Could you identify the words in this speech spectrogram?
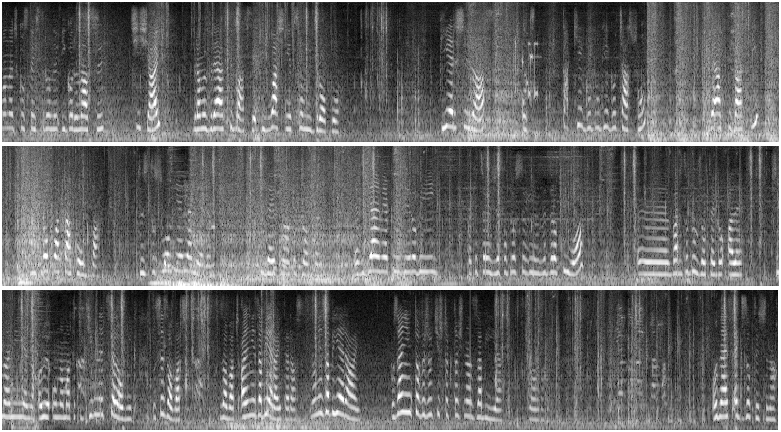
Siemaneczko z tej strony Igor Nacy. Dzisiaj gramy w reaktywację i właśnie co mi dropło. Pierwszy raz od takiego długiego czasu reaktywacji mi dropła ta pompa. To jest dosłownie, ja nie wiem, ile jest na to procent. Ja widziałem jak ludzie robili takie coś, że po prostu im wydropiło Yy, bardzo dużo tego, ale przynajmniej jedna, ale ona ma taki dziwny celownik. No se zobacz. Zobacz, ale nie zabieraj teraz. No nie zabieraj. Bo zanim to wyrzucisz, to ktoś nas zabije. Dobra. Ona jest egzotyczna.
